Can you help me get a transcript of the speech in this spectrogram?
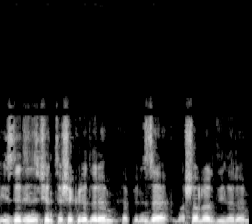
İzlediğiniz için teşekkür ederim. Hepinize başarılar dilerim.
